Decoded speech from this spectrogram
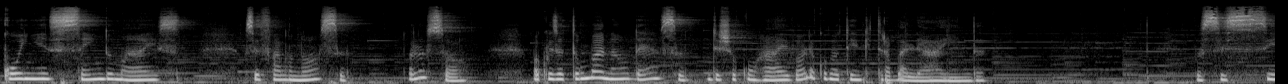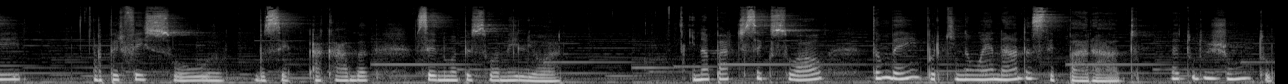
conhecendo mais. Você fala: Nossa, olha só, uma coisa tão banal dessa me deixou com raiva. Olha como eu tenho que trabalhar ainda. Você se aperfeiçoa, você acaba sendo uma pessoa melhor. E na parte sexual também, porque não é nada separado, é tudo junto.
